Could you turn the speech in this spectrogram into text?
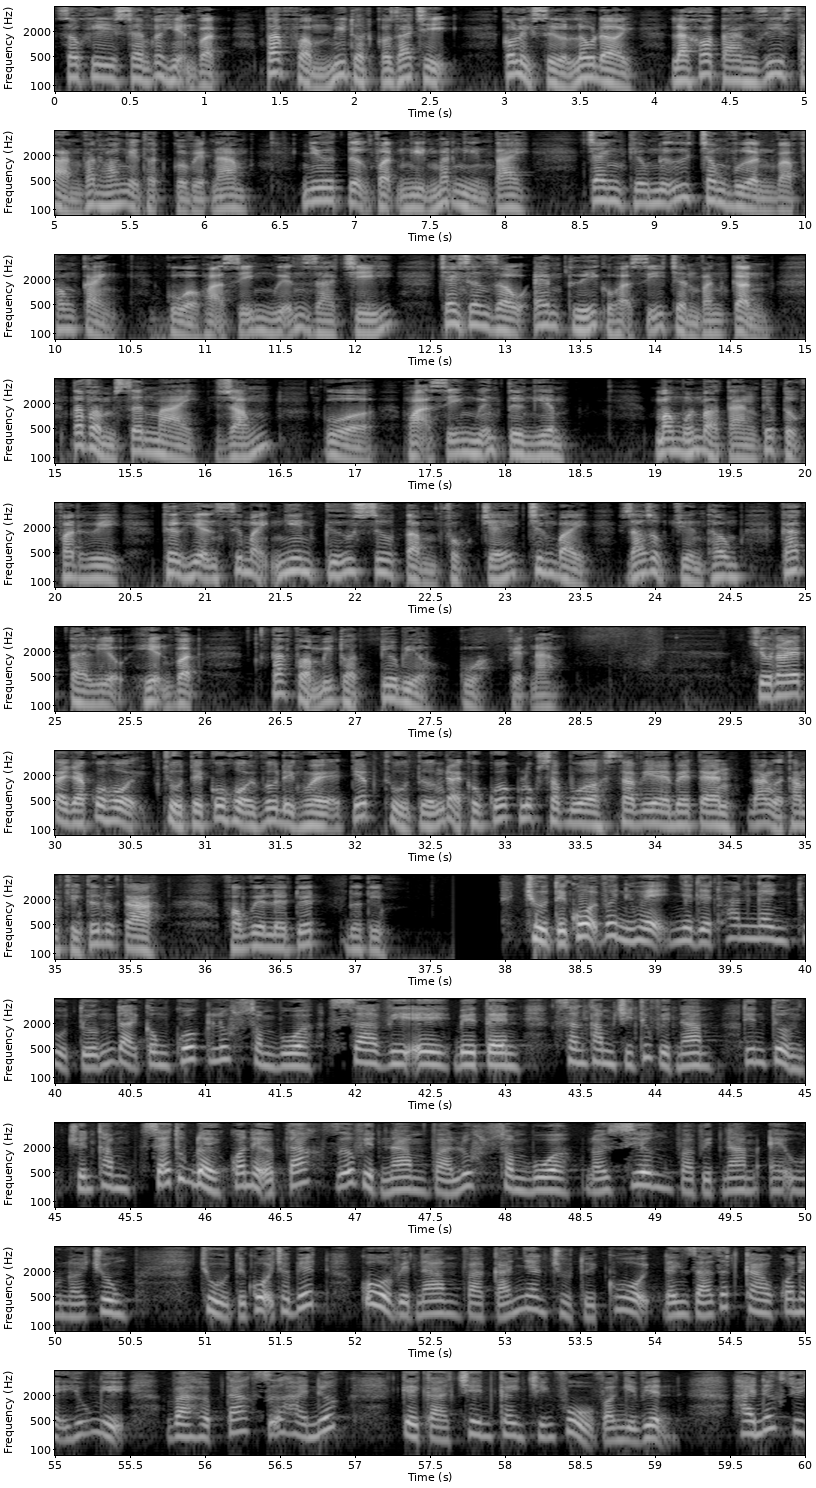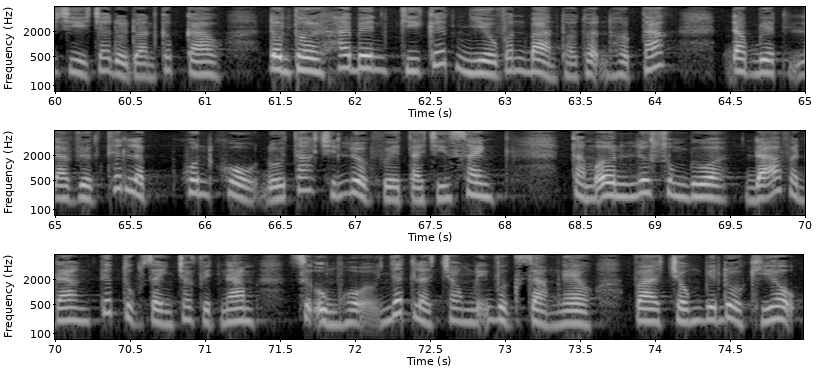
sau khi xem các hiện vật, tác phẩm mỹ thuật có giá trị, có lịch sử lâu đời là kho tàng di sản văn hóa nghệ thuật của Việt Nam như tượng Phật nghìn mắt nghìn tay, tranh thiếu nữ trong vườn và phong cảnh của họa sĩ Nguyễn Gia Trí, tranh sơn dầu Em Thúy của họa sĩ Trần Văn Cẩn, tác phẩm Sơn Mài, Gióng của họa sĩ Nguyễn Tư Nghiêm. Mong muốn bảo tàng tiếp tục phát huy, thực hiện sứ mệnh nghiên cứu sưu tầm, phục chế, trưng bày, giáo dục truyền thông các tài liệu hiện vật, tác phẩm mỹ thuật tiêu biểu của Việt Nam. Chiều nay tại nhà Quốc hội, Chủ tịch Quốc hội Vương Đình Huệ tiếp Thủ tướng Đại Công quốc Luxembourg Xavier Beten đang ở thăm chính thức nước ta. Phóng viên Lê Tuyết đưa tin. Chủ tịch Hội Vương Đình Huệ nhiệt liệt hoan nghênh Thủ tướng Đại Công quốc Luxembourg Xavier Bettel sang thăm chính thức Việt Nam, tin tưởng chuyến thăm sẽ thúc đẩy quan hệ hợp tác giữa Việt Nam và Luxembourg nói riêng và Việt Nam EU nói chung. Chủ tịch Hội cho biết, Quốc hội Việt Nam và cá nhân Chủ tịch Quốc hội đánh giá rất cao quan hệ hữu nghị và hợp tác giữa hai nước, kể cả trên kênh chính phủ và nghị viện. Hai nước duy trì trao đổi đoàn cấp cao, đồng thời hai bên ký kết nhiều văn bản thỏa thuận hợp tác, đặc biệt là việc thiết lập khuôn khổ đối tác chiến lược về tài chính xanh. Cảm ơn Luxembourg đã và đang tiếp tục dành cho Việt Nam sự ủng hộ nhất là trong lĩnh vực giảm nghèo và chống biến đổi khí hậu.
